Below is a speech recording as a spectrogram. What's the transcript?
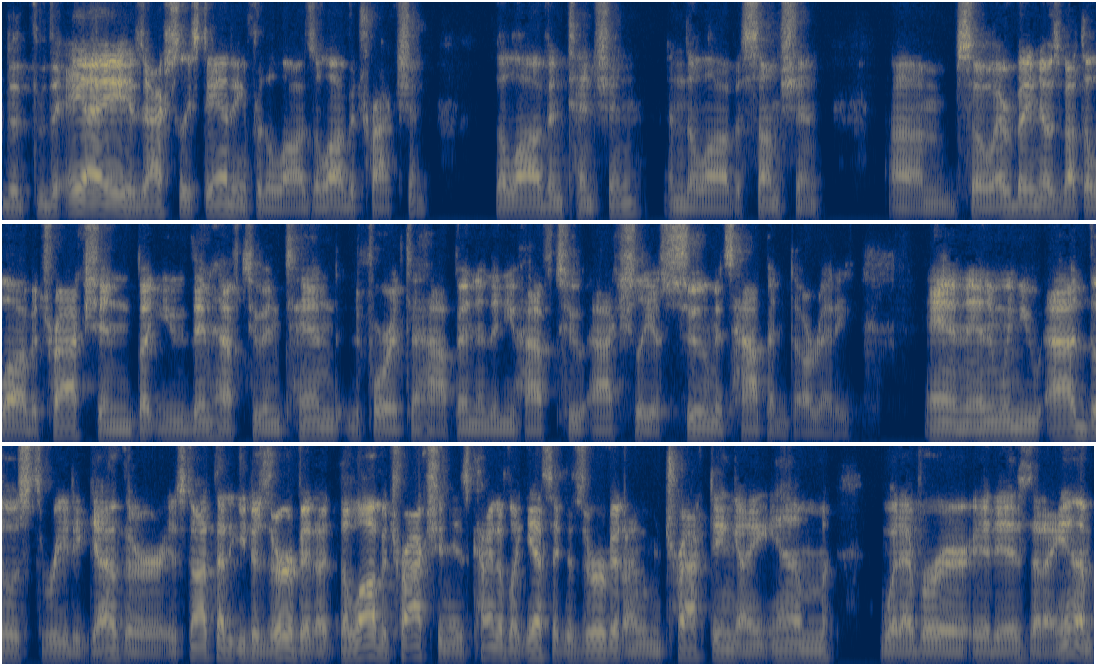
the the AIA is actually standing for the laws, the law of attraction, the law of intention, and the law of assumption. Um, so everybody knows about the law of attraction, but you then have to intend for it to happen, and then you have to actually assume it's happened already. And and when you add those three together, it's not that you deserve it. The law of attraction is kind of like, yes, I deserve it. I'm attracting. I am whatever it is that I am.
